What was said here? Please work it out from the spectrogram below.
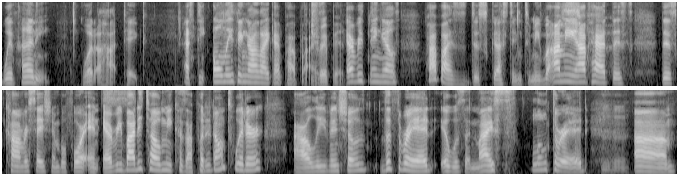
With honey. What a hot take. That's the only thing I like at Popeyes. Tripping. Everything else, Popeyes is disgusting to me. But I mean, I've had this this conversation before, and everybody told me because I put it on Twitter. I'll even show the thread. It was a nice little thread. Mm-hmm. Um,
